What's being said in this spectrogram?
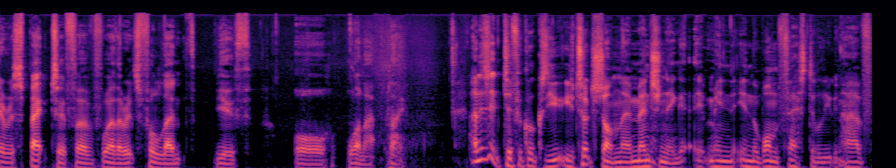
irrespective of whether it's full length youth or one act play. And is it difficult because you, you touched on there mentioning? I mean, in the one festival you can have,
